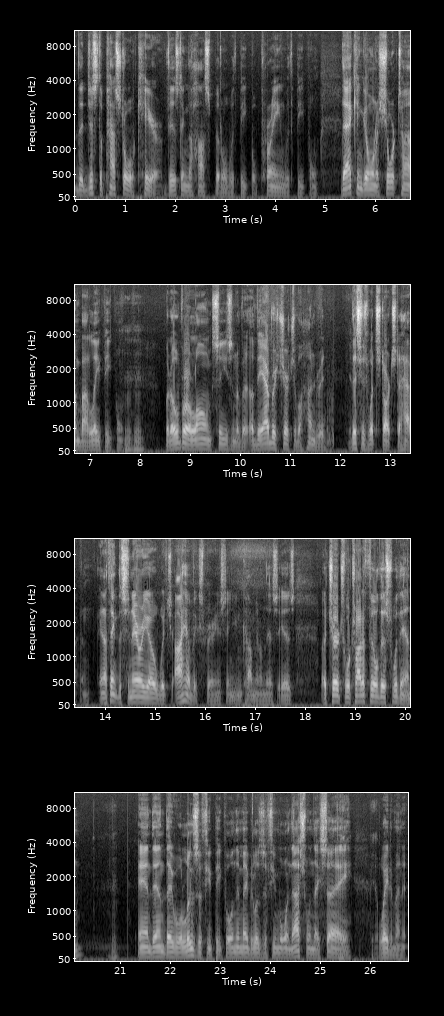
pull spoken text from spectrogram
the just the pastoral care, visiting the hospital with people, praying with people, that can go on a short time by lay people, mm-hmm. but over a long season of, a, of the average church of hundred, this is what starts to happen. And I think the scenario which I have experienced, and you can comment on this, is a church will try to fill this within, mm-hmm. and then they will lose a few people, and then maybe lose a few more, and that's when they say, yeah. Yeah. "Wait a minute,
